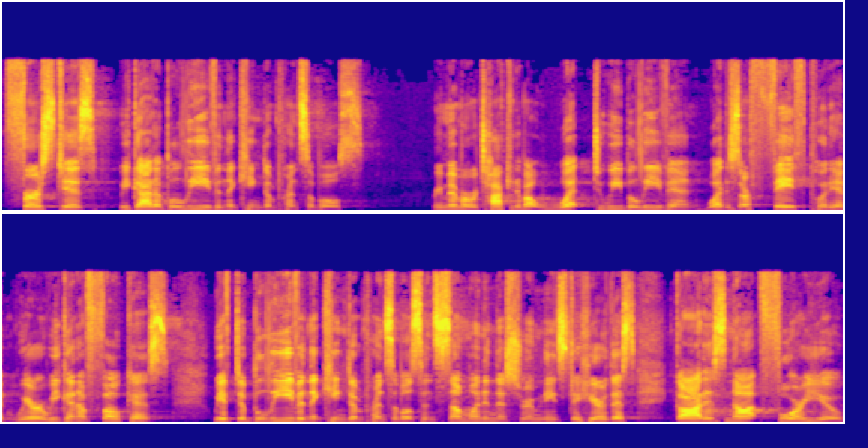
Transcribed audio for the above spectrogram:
First is we got to believe in the kingdom principles. Remember, we're talking about what do we believe in? What is our faith put in? Where are we going to focus? We have to believe in the kingdom principles, and someone in this room needs to hear this. God is not for you,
